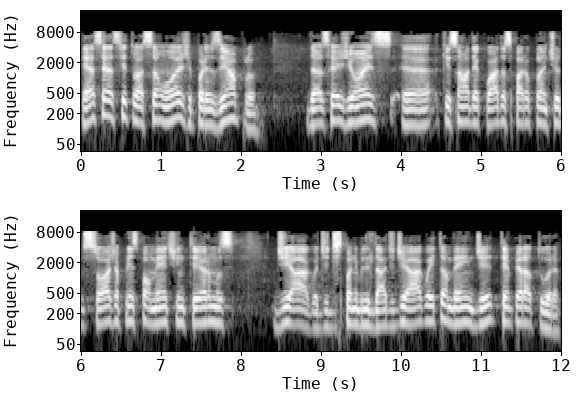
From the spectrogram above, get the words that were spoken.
Essa é a situação hoje, por exemplo, das regiões eh, que são adequadas para o plantio de soja, principalmente em termos de água, de disponibilidade de água e também de temperatura.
